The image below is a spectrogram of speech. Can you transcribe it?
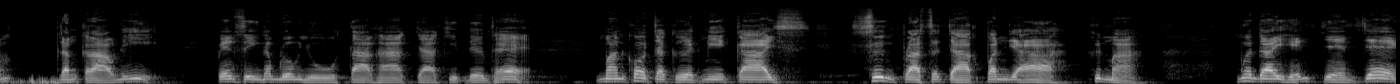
มดังกล่าวนี้ เป็นสิ่งดำรงอยู่ต่างหากจากจิตเดิมแท้ มันก็จะเกิดมีกาย ซึ่งปราศจากปัญญาขึ้นมา เมื่อใดเห็นแจ่มแจ้ง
